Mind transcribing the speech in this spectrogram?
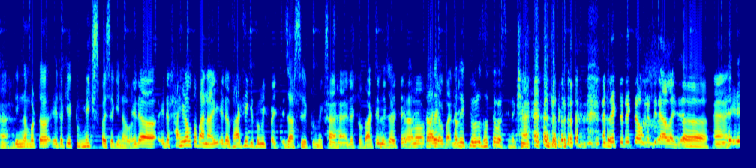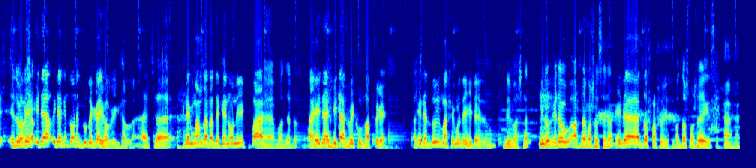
হ্যাঁ হ্যাঁ। তিন নাম্বারটা এটা কি একটু মিক্স পাইছে কিনা আবার? এটা এটা শাহিওয়াল তো পায় নাই এটা জার্সি কিছু মিক্স পাইছে। জার্সির একটু মিক্স হ্যাঁ হ্যাঁ এটা একটু জার্সি মিক্স পাইছে কোনো শাহিওয়াল পায় নাই। তাহলে একটু হলো ধরতে পারছি নাকি? দেখতে দেখতে অনেক দিনে আলাইছে আহ, হ্যাঁ তবে এটা এটা কিন্তু অনেক দুধের গাই হবে ইনশাল্লাহ। আচ্ছা। এটা মানজাটা দেখেন অনেক পাস হ্যাঁ মাঞ্জাটা আর এটা হিট আসবে খুব ঝাপ করে। এটা দুই মাসের মধ্যে হিট আসবে দুই মাস না? হুম। এটাও আট নয় মাস হয়েছে না? এটা দশ মাস হয়ে গেছে। দশ মাস হয়ে গেছে? হ্যাঁ হ্যাঁ।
